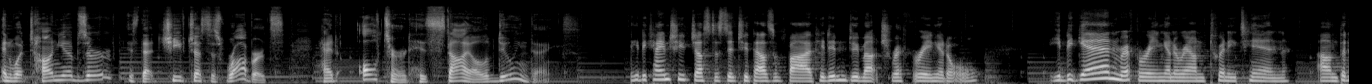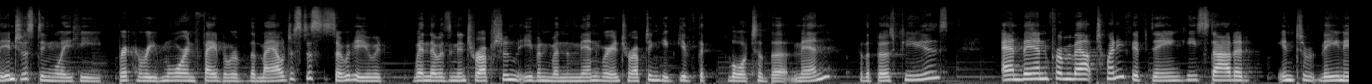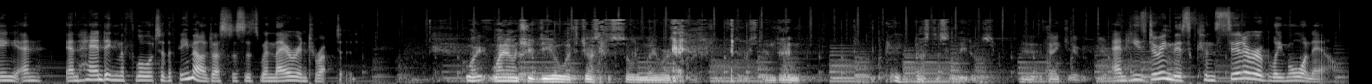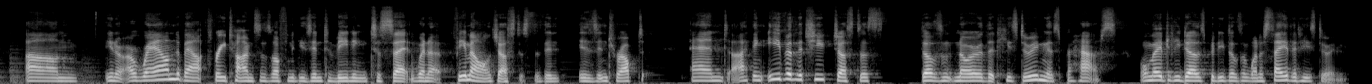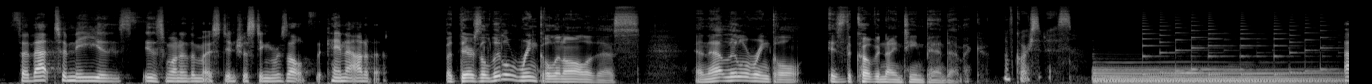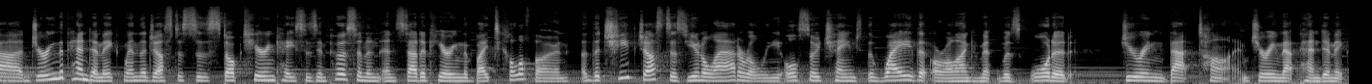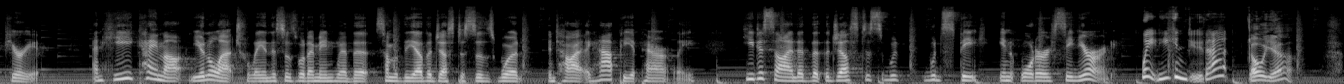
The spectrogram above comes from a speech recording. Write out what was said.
And what Tonja observed is that Chief Justice Roberts had altered his style of doing things. He became Chief Justice in 2005. He didn't do much refereeing at all. He began refereeing in around 2010, um, but interestingly, he refereed more in favor of the male justice. So he would when there was an interruption, even when the men were interrupting, he'd give the floor to the men for the first few years. And then from about 2015, he started intervening and, and handing the floor to the female justices when they were interrupted. Why, why don't you deal with Justice Sotomayor's question first and then Justice Alito's? thank you. And he's doing this considerably more now. Um, you know, around about three times as often he's intervening to say when a female justice is, in, is interrupted. And I think even the Chief Justice doesn't know that he's doing this, perhaps. Or maybe he does, but he doesn't want to say that he's doing it. So that to me is is one of the most interesting results that came out of it. But there's a little wrinkle in all of this, and that little wrinkle is the COVID 19 pandemic. Of course it is. Uh, during the pandemic, when the justices stopped hearing cases in person and, and started hearing them by telephone, the Chief Justice unilaterally also changed the way that oral argument was ordered during that time, during that pandemic period. And he came up unilaterally, and this is what I mean, where the, some of the other justices weren't entirely happy, apparently. He decided that the justice would, would speak in order of seniority. Wait, he can do that? Oh, yeah.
